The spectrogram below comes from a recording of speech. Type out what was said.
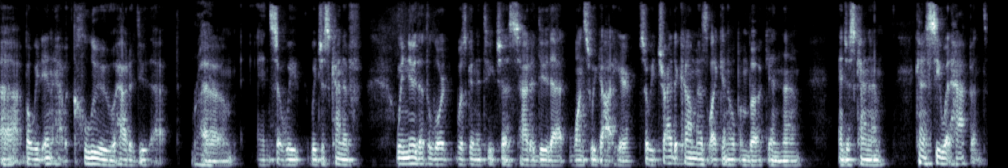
uh, but we didn't have a clue how to do that. Right. Um, and so we we just kind of we knew that the Lord was going to teach us how to do that once we got here. So we tried to come as like an open book and um, and just kind of kind of see what happened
